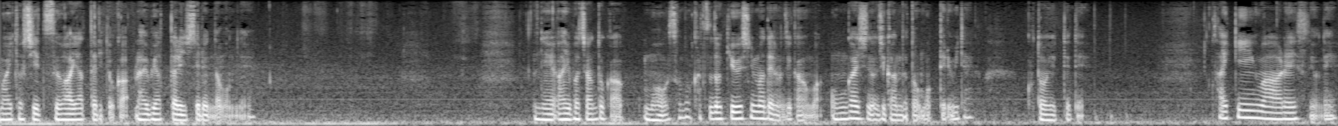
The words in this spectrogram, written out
毎年ツアーやったりとかライブやったりしてるんだもんね。ね相葉ちゃんとかもうその活動休止までの時間は恩返しの時間だと思ってるみたいなことを言ってて。最近はあれですよね。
